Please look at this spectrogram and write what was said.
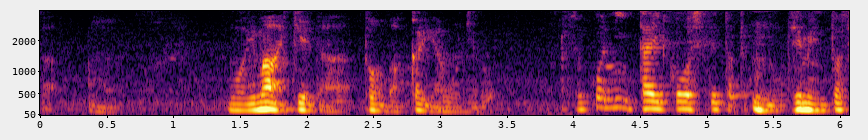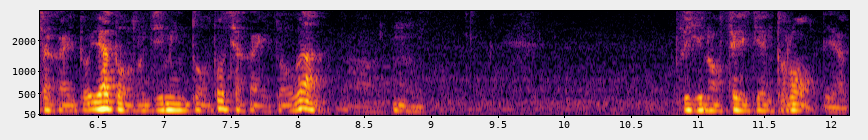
確か、うん。もう今は消えた党ばっかりやろうけど、そこに対抗してたってこと？うん。自民と社会党野党の自民党と社会党が、うん。次の政権取ろうってやっ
